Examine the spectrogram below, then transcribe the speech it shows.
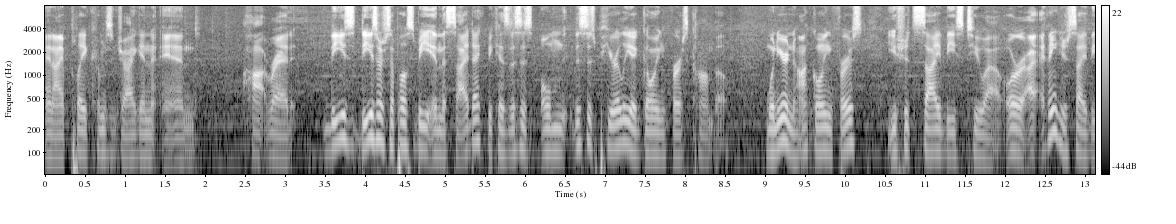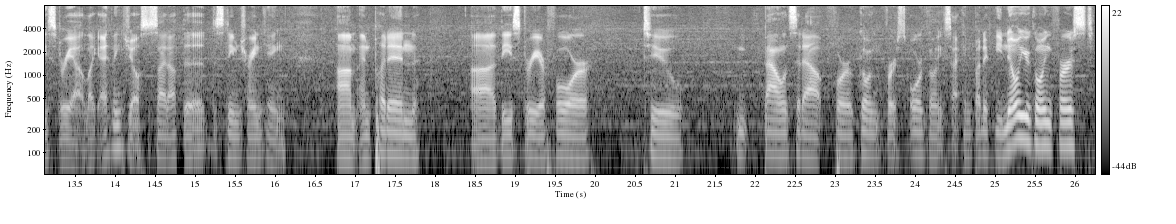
and I play Crimson Dragon and Hot Red. These these are supposed to be in the side deck because this is only this is purely a going first combo. When you're not going first, you should side these two out, or I, I think you should side these three out. Like I think you also side out the the Steam Train King, um, and put in uh, these three or four to balance it out for going first or going second. But if you know you're going first,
